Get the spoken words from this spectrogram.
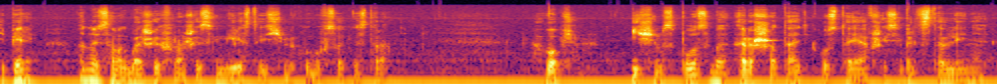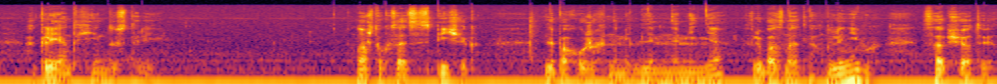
Теперь одной из самых больших франшиз в мире с тысячами клубов в сотни стран. В общем, ищем способы расшатать устоявшиеся представления о клиентах индустрии. Ну а что касается спичек, для похожих на, для, на меня, любознательных, но ленивых, сообщу ответ.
